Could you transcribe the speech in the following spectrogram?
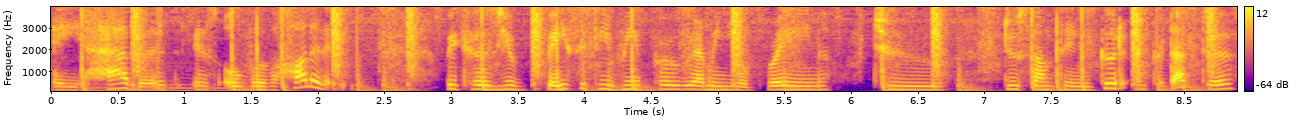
a habit is over the holidays because you're basically reprogramming your brain to do something good and productive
